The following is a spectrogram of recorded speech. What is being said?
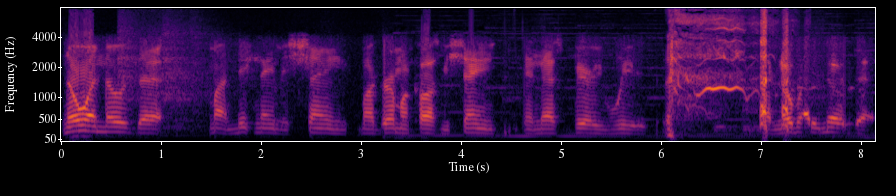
no one knows that my nickname is Shane. My grandma calls me Shane, and that's very weird. like nobody knows that.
